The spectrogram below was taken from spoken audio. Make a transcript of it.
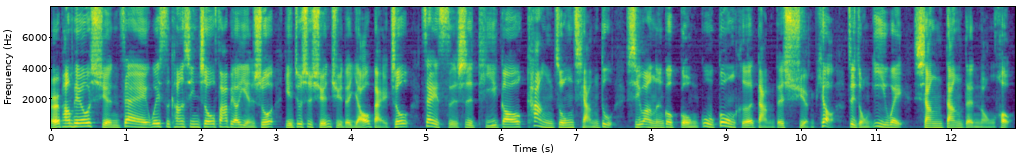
而庞培欧选在威斯康星州发表演说，也就是选举的摇摆州，在此是提高抗中强度，希望能够巩固共和党的选票，这种意味相当的浓厚。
